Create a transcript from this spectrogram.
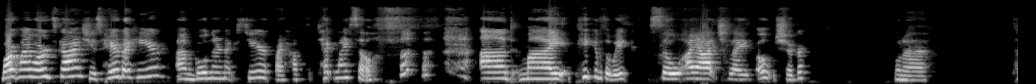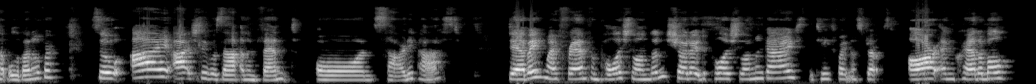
Mark my words, guys, you've heard it here. I'm going there next year if I have to tick myself. and my peak of the week. So I actually, oh, sugar. Gonna tip all the bin over. So I actually was at an event on Saturday past. Debbie, my friend from Polished London, shout out to Polished London guys. The teeth whitening strips are incredible.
